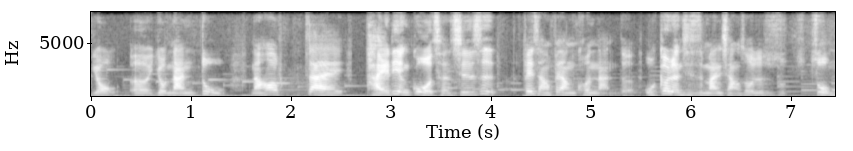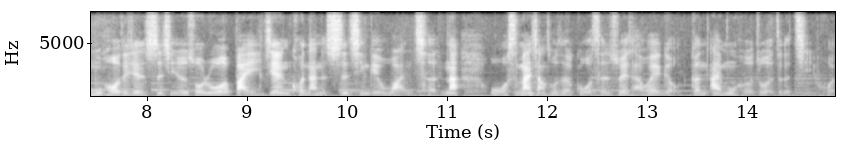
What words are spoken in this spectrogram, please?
有呃有难度，然后在排练过程其实是。非常非常困难的，我个人其实蛮享受，就是说做幕后这件事情，就是说如果把一件困难的事情给完成，那我是蛮享受这个过程，所以才会有跟爱慕合作的这个机会。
